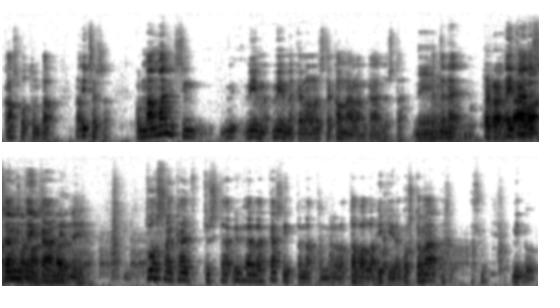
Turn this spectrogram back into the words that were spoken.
kasvot on... No itse asiassa, kun mä mainitsin vi- viime, viime kerralla sitä kameran käytöstä, Niin. että ne, Täräyttää ei käytä sitä mitenkään, niin- pari- tuossa on käytetty sitä yhdellä käsittämättömällä tavalla ikinä, koska mä niin kuin,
